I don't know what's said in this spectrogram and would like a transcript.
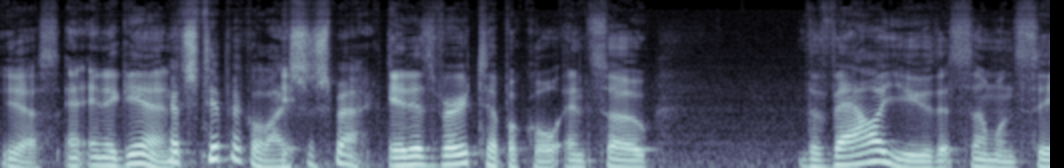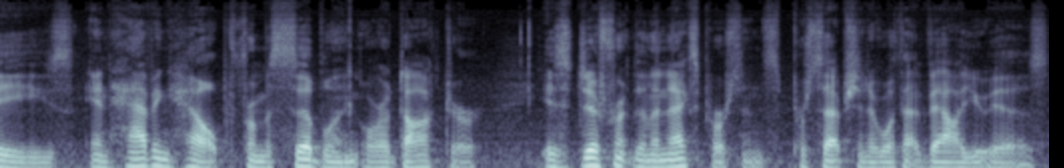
Yes, and, and again, that's typical, I it, suspect. It is very typical, and so the value that someone sees in having help from a sibling or a doctor is different than the next person's perception of what that value is.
